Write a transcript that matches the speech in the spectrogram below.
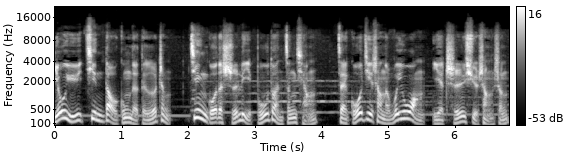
由于晋悼公的德政，晋国的实力不断增强，在国际上的威望也持续上升。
